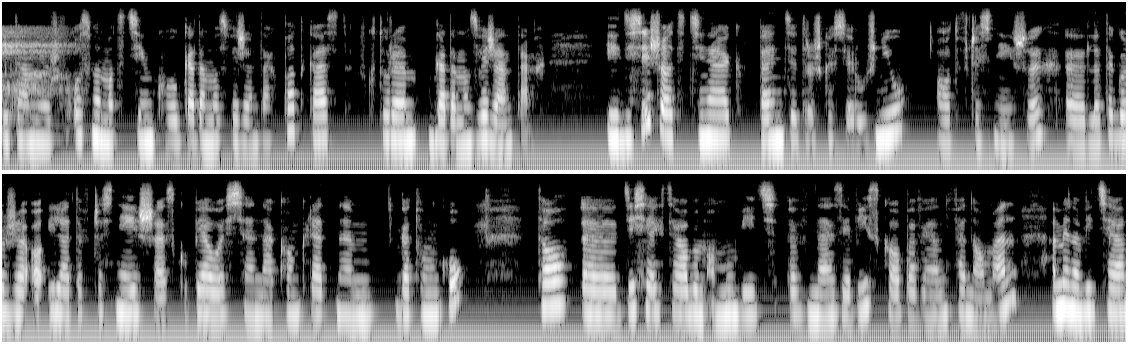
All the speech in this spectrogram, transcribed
Witam już w ósmym odcinku Gadam o Zwierzętach podcast, w którym gadam o zwierzętach. I dzisiejszy odcinek będzie troszkę się różnił od wcześniejszych, e, dlatego że o ile te wcześniejsze skupiały się na konkretnym gatunku, to e, dzisiaj chciałabym omówić pewne zjawisko, pewien fenomen, a mianowicie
